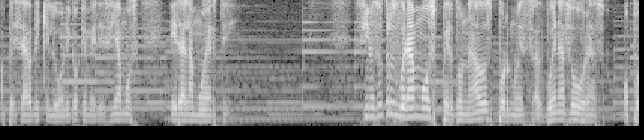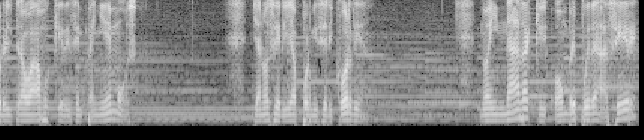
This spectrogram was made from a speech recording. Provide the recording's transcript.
a pesar de que lo único que merecíamos era la muerte. Si nosotros fuéramos perdonados por nuestras buenas obras o por el trabajo que desempeñemos, ya no sería por misericordia. No hay nada que el hombre pueda hacer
